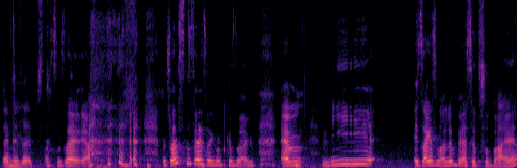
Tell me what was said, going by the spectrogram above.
bei mir selbst. Das, sehr, ja. das hast du sehr, sehr gut gesagt. Ähm, wie, ich sage jetzt mal, Olympia ist jetzt vorbei.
